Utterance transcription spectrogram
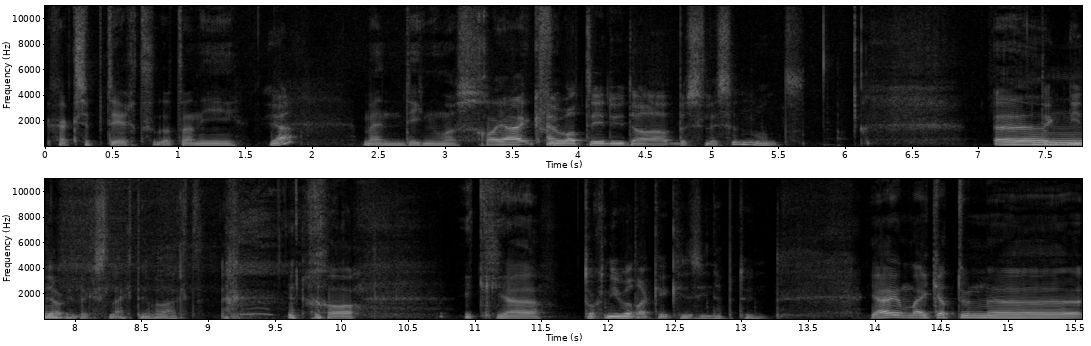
geaccepteerd dat dat niet Ja? mijn ding was. Goh, ja, ik... En wat deed u dat beslissen? Want ik Ehm, denk niet dat je er slecht in waart. Goh, ik... Ja, Toch niet wat ik gezien heb toen. ja maar ik had toen eh,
